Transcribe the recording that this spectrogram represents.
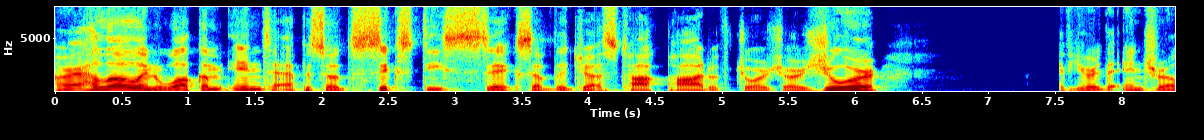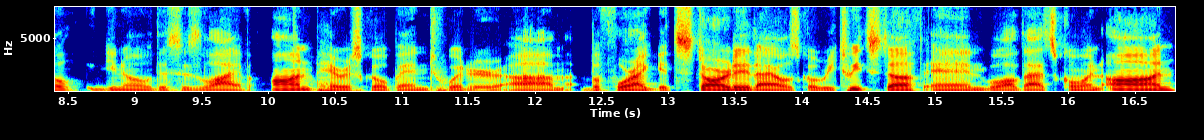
All right, hello and welcome into episode 66 of the Just Talk Pod with George Arjour. If you heard the intro, you know this is live on Periscope and Twitter. Um, before I get started, I always go retweet stuff, and while that's going on,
